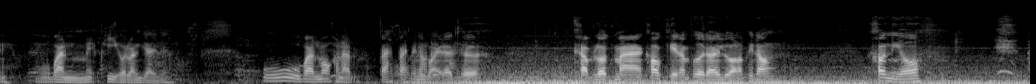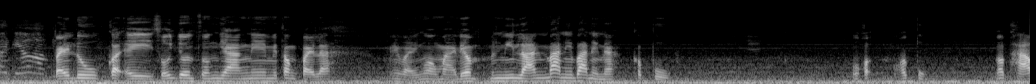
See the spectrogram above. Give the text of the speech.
นี่โอ้บ้านแม่พี่กำลังใหญ่เลยโอ้บ้านหมอขนาด ไปไปพี่น้องไหวแล้วเธอ ขับรถมาเข้าเขตอำเภอดอยหลวงแล้วพี่น้องข้าวเหนียวเอาเดี๋ยวออกไปดูก็ไอ้สวนยนต์สวนยางนี่ไม่ต้องไปละไม่ไหวง่วงมากเดี๋ยวมันมีร้านบ้านนี้บ้านหนึ่งนะเขาปลูกโอ้ เขาเขาปลูกมะพร้าว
